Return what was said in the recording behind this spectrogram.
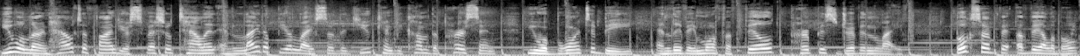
you will learn how to find your special talent and light up your life so that you can become the person you were born to be and live a more fulfilled, purpose driven life. Books are available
